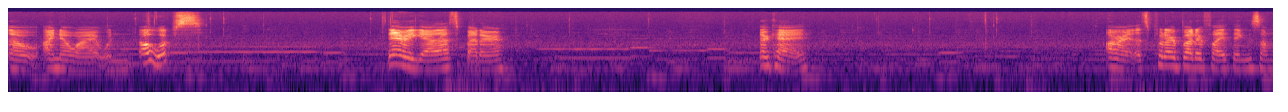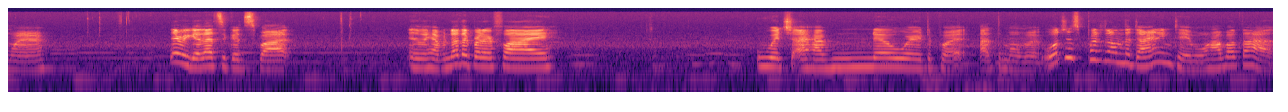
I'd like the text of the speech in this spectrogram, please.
Oh, I know why it wouldn't. Oh, whoops. There we go, that's better. Okay. Alright, let's put our butterfly thing somewhere. There we go, that's a good spot. And we have another butterfly, which I have nowhere to put at the moment. We'll just put it on the dining table. How about that?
